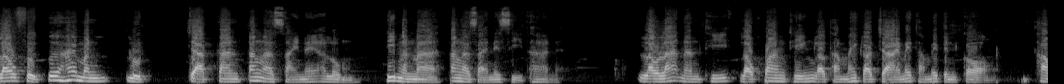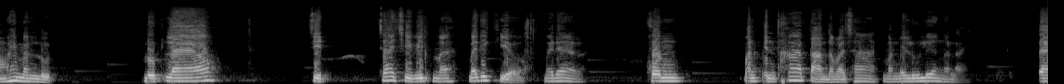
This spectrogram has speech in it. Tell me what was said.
เราฝึกเพื่อให้มันหลุดจากการตั้งอาศัยในอารมณ์ ที่มันมาตั้งอาศัยในสี่ธาตุเนี่ยเราละนันทิเราคว้างทิ้ง เราทำให้กระจายไม่ทำให้เป็นกองทำให้มันหลุด หลุดแล้ว จิตใช่ชีวิตไหมไม่ได้เกี่ยว ไม่ได้คนมันเป็นท่าตุตามธรรมชาติ มันไม่รู้เรื่องอะไร แต่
